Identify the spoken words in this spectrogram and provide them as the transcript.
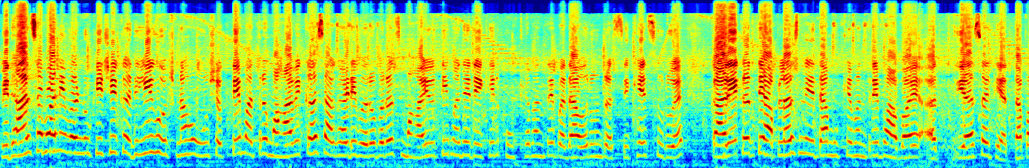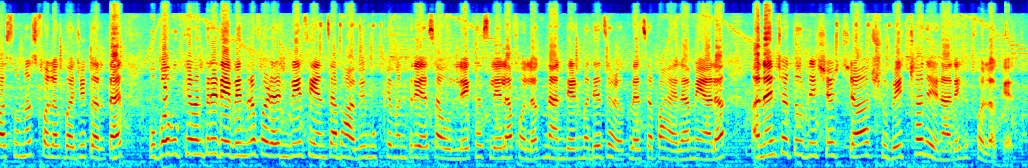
विधानसभा निवडणुकीची कधीही घोषणा होऊ शकते मात्र महाविकास आघाडीबरोबरच महायुतीमध्ये देखील मुख्यमंत्री पदावरून रस्सीखेच सुरू आहे. कार्यकर्ते आपलाच नेता मुख्यमंत्री व्हावा यासाठी आतापासूनच फलकबाजी करतायत. उपमुख्यमंत्री देवेंद्र फडणवीस यांचा भावी मुख्यमंत्री असा उल्लेख असलेला फलक नांदेडमध्ये झळकल्याचं पाहायला मिळालं. अनंत चतुर्दशीच्या शुभेच्छा देणारे हे फलक आहेत.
